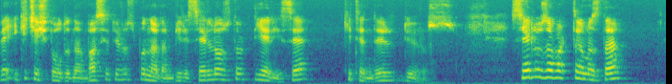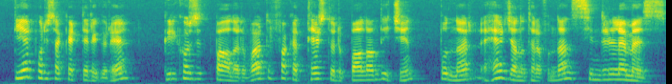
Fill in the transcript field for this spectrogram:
ve iki çeşit olduğundan bahsediyoruz. Bunlardan biri sellozdur, diğeri ise kitindir diyoruz. Selloza baktığımızda diğer polisakkaritlere göre glikozit bağları vardır fakat ters dönüp bağlandığı için bunlar her canlı tarafından sindirilemez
